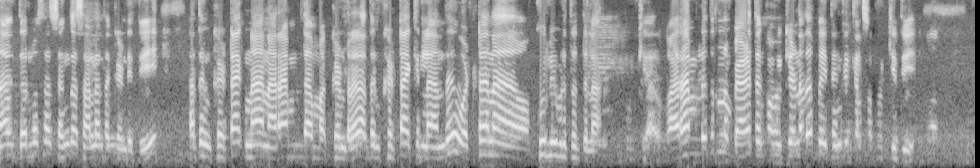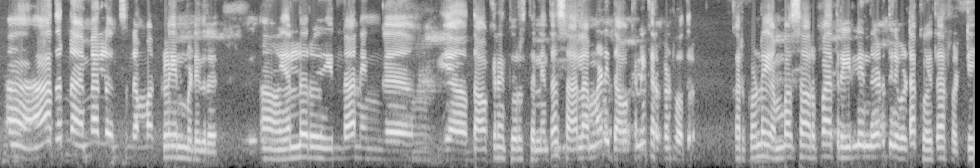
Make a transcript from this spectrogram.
ನಾವು ಧರ್ಮಸ್ಥಳ ಸಂಘ ಸಾಲ ತಕೊಂಡಿದ್ವಿ ಅದನ್ನ ಕಟ್ಟಾಕ ನಾನು ಆರಾಮಿಂದ ಮಕ್ಕಂಡ್ರ ಅದನ್ನ ಕಟ್ಟಾಕಿಲ್ಲ ಅಂದ್ರೆ ನಾ ಕೂಲಿ ಬಿಡ್ತದಿಲ್ಲ ಆರಾಮಿಲ್ಲದ್ರು ಬ್ಯಾಳೆ ತನಕ ಹೋಗ್ಕೊಂಡದ ಬೈ ತನಕ ಕೆಲ್ಸಕ್ಕೆ ಹೋಗಿದ್ವಿ ಆದ್ರ ಆಮೇಲೆ ಒಂದ್ಸಲ ಮಕ್ಳು ಏನ್ ಮಾಡಿದ್ರು ಎಲ್ಲರೂ ಇಲ್ಲ ಯಾ- ದವಾಖಾನೆ ತೋರಿಸ್ತಾನೆ ಅಂತ ಸಾಲ ಮಾಡಿ ದವಾಖಾನೆ ಕರ್ಕೊಂಡು ಹೋದ್ರು. ಕರ್ಕೊಂಡು ಎಂಬತ್ ಸಾವಿರ ರೂಪಾಯಿ ಆತ್ರ, ಇಲ್ಲಿಂದ ಹಿಡಿದ್ರಿ ಬಿಟ್ಟ ಕೊಯ್ತಾರ ಪಟ್ಟಿ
